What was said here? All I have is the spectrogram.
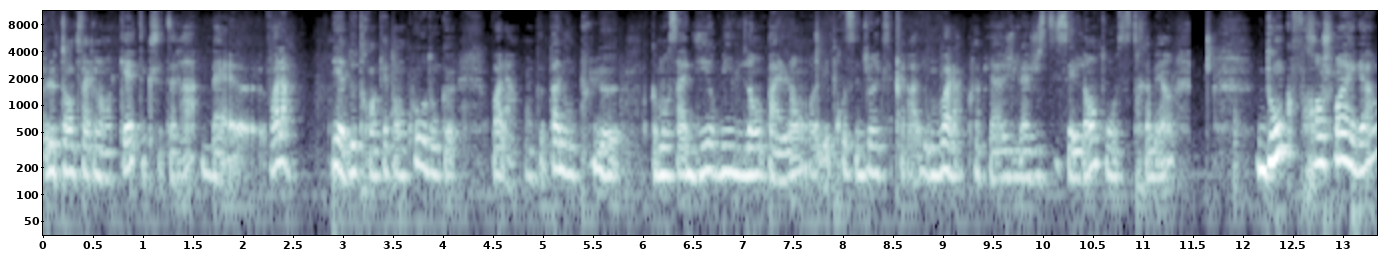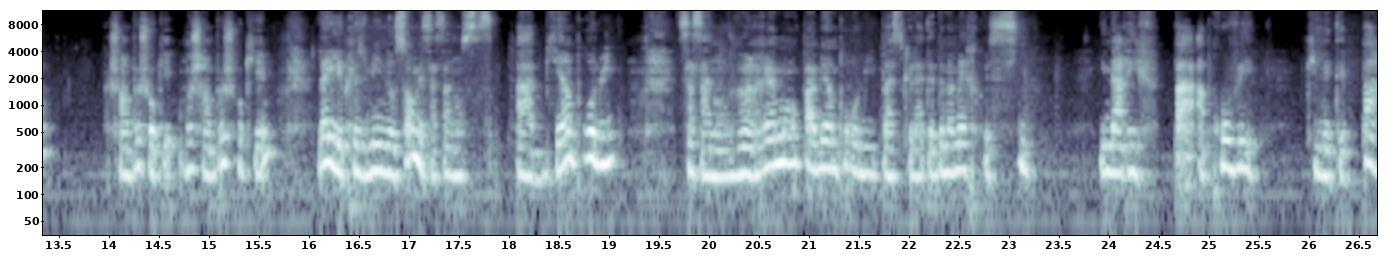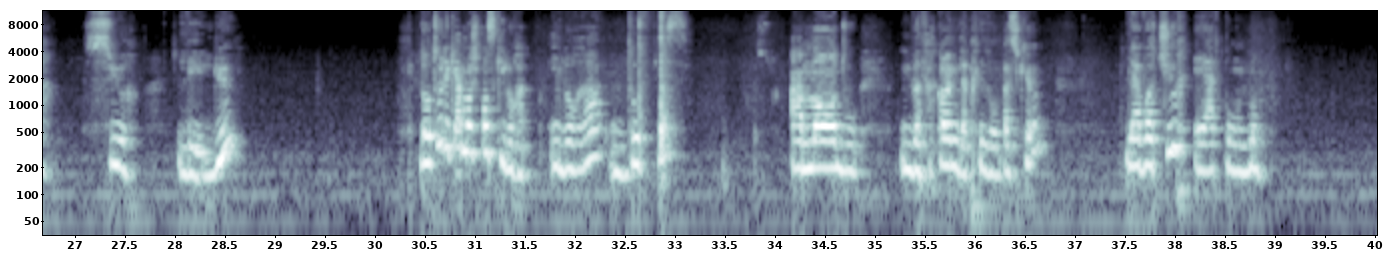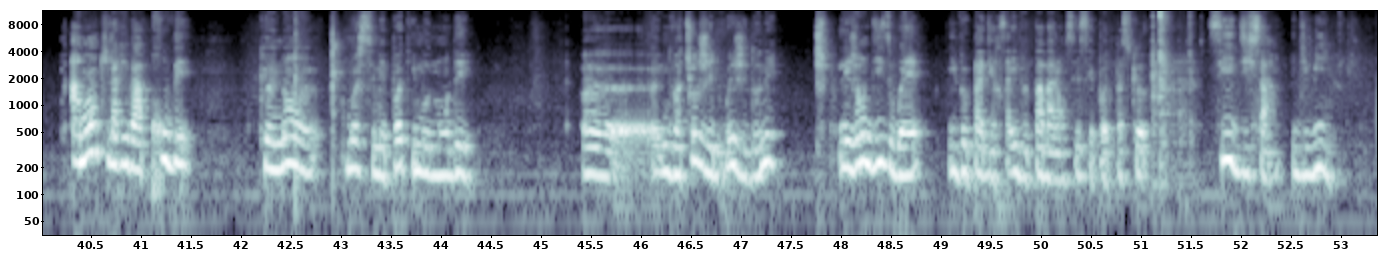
le temps de faire l'enquête, etc., ben euh, voilà. Il y a d'autres enquêtes en cours, donc euh, voilà, on ne peut pas non plus commencer à dire oui, lent, pas lent, les procédures, etc. Donc voilà, la justice est lente, on sait très bien. Donc franchement, les gars, je suis un peu choquée. Moi, je suis un peu choquée. Là, il est présumé innocent, mais ça s'annonce pas bien pour lui. Ça s'annonce vraiment pas bien pour lui, parce que la tête de ma mère, que si il n'arrive pas à prouver qu'il n'était pas sur les lieux, dans tous les cas, moi je pense qu'il aura, il aura d'office amende ou il va faire quand même de la prison. Parce que la voiture est à ton nom. À moins qu'il arrive à prouver que non, euh, moi c'est mes potes, ils m'ont demandé euh, une voiture, j'ai j'ai donné. Les gens disent ouais, il veut pas dire ça, il veut pas balancer ses potes parce que s'il dit ça, il dit oui,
